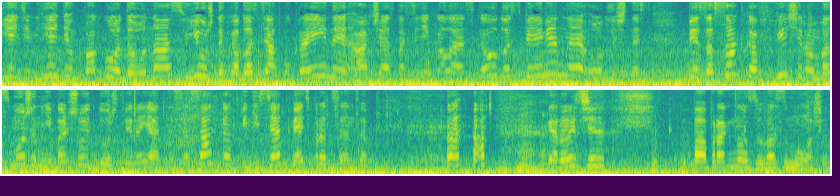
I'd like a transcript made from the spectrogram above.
Едем, едем, погода у нас в южных областях Украины, а в частности Николаевская область, переменная облачность. Без осадков вечером возможен небольшой дождь. Вероятность осадков 55%. Короче, по прогнозу возможен.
